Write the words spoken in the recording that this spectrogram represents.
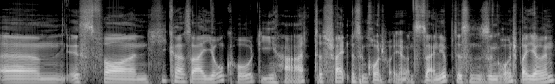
ähm, ist von Hikasa Yoko, die hat, das scheint eine Synchronsprecherin zu sein. Jupp, das ist eine Synchronsprecherin.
